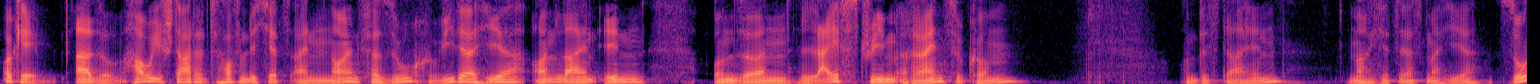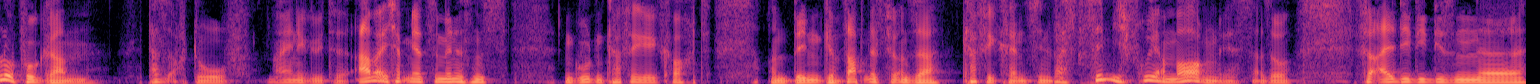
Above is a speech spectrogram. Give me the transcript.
Okay, also Howie startet hoffentlich jetzt einen neuen Versuch, wieder hier online in unseren Livestream reinzukommen. Und bis dahin mache ich jetzt erstmal hier Soloprogramm. Das ist auch doof, meine Güte. Aber ich habe mir zumindest einen guten Kaffee gekocht und bin gewappnet für unser Kaffeekränzchen, was ziemlich früh am Morgen ist. Also für all die, die diesen äh,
